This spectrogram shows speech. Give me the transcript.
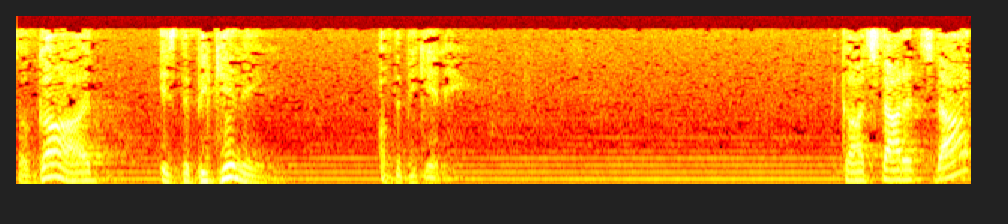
So God is the beginning of the beginning. God started start,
